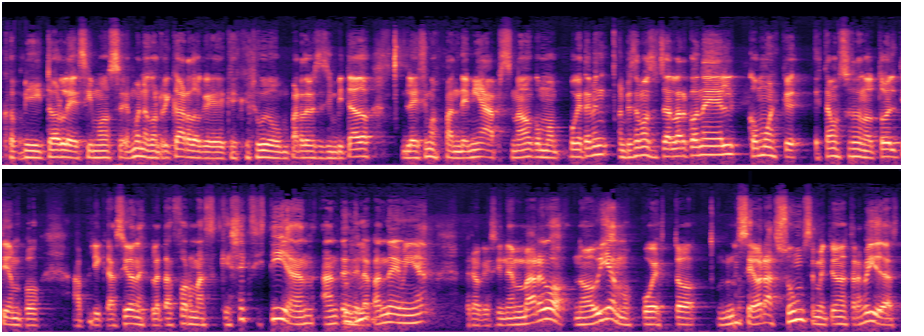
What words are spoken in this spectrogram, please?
con mi editor le decimos, eh, bueno, con Ricardo, que, que, que estuvo un par de veces invitado, le decimos pandemia apps, ¿no? Como, porque también empezamos a charlar con él, cómo es que estamos usando todo el tiempo aplicaciones, plataformas que ya existían antes de la pandemia, pero que sin embargo no habíamos puesto, no sé, ahora Zoom se metió en nuestras vidas.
